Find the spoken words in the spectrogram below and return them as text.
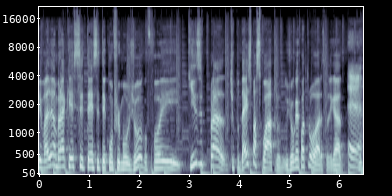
e, vai, lembrar que esse TST confirmou o jogo foi 15 para tipo 10 para as 4. O jogo é 4 horas, tá ligado? É.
